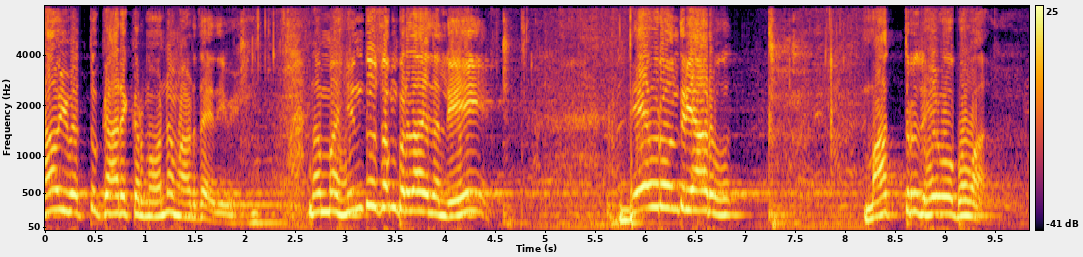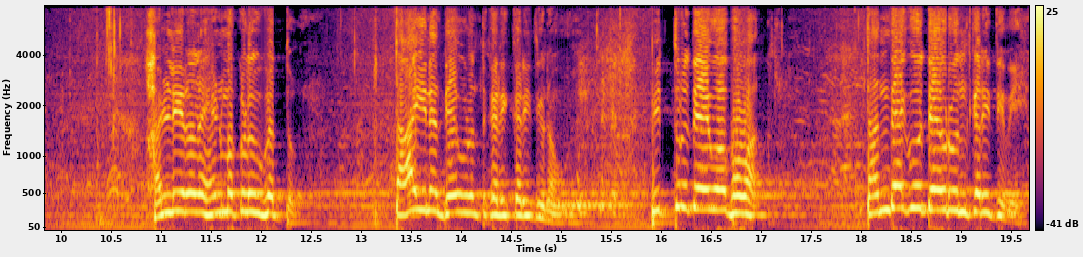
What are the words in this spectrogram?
ನಾವು ಇವತ್ತು ಕಾರ್ಯಕ್ರಮವನ್ನು ಮಾಡ್ತಾ ಇದ್ದೀವಿ. ನಮ್ಮ ಹಿಂದೂ ಸಂಪ್ರದಾಯದಲ್ಲಿ ದೇವರು ಅಂದರೆ ಯಾರು? ಮಾತೃದೇವೋಭವ. ಹಳ್ಳಿರಲ್ಲ ಹೆಣ್ಮಕ್ಳಿಗೂ ಗೊತ್ತು. ತಾಯಿನ ದೇವರು ಅಂತ ಕರಿ, ಕರಿತೀವಿ ನಾವು. ಪಿತೃದೇವೋಭವ. ತಂದೆಗೂ ದೇವರು ಅಂತ ಕರಿತೀವಿ.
